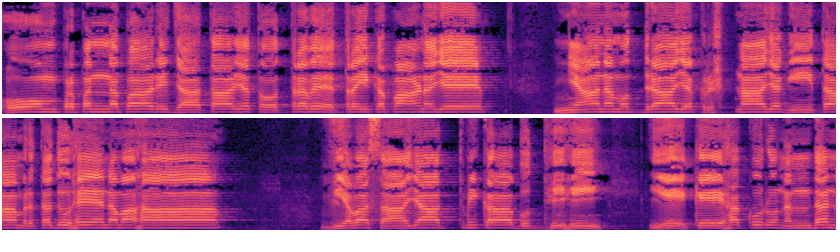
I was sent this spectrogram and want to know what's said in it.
ॐ प्रपन्नपारिजाताय तोत्रवेत्रैकपाणये ज्ञानमुद्राय कृष्णाय गीतामृतदुहे नमः व्यवसायात्मिका बुद्धिः एकेह कुरु नन्दन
